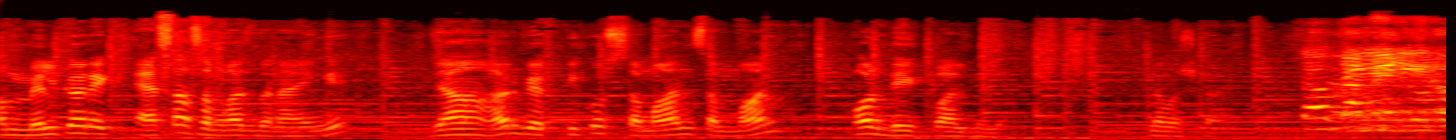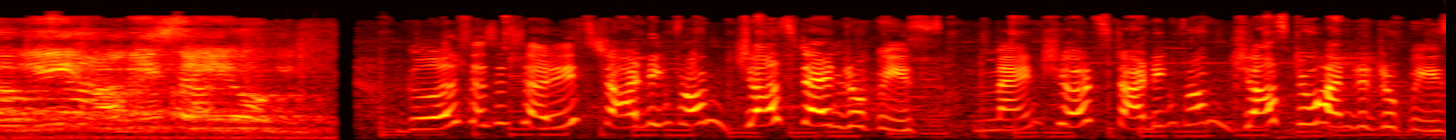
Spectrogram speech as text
हम मिलकर एक ऐसा समाज बनाएंगे जहां हर व्यक्ति को समान सम्मान और देखभाल मिले नमस्कार Girls accessories starting from just 10 rupees. Men shirts starting from just 200 rupees.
